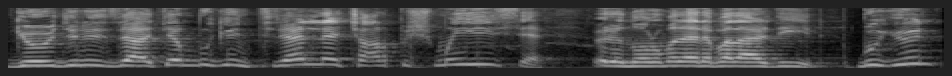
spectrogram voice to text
Gördünüz zaten bugün trenle çarpışmayı ise öyle normal arabalar değil. Bugün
